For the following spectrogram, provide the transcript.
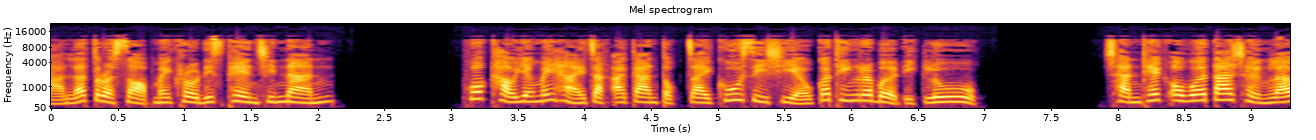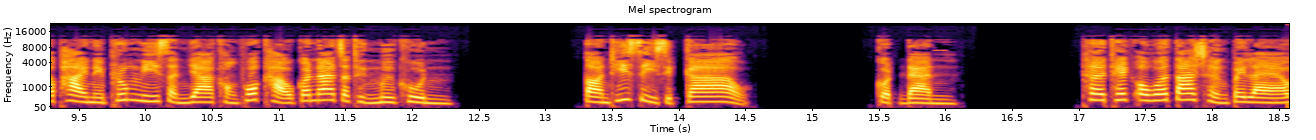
ารและตรวจสอบไมโครดิสเพนชิ้นนั้น พวกเขายังไม่หายจากอาการตกใจคู่ซีเฉียวก็ทิ้งระเบิดอีกลูก ฉันเทคโอเวอร์ต้าเฉิงแล้วภายในพรุ่งนี้สัญญาของพวกเขาก็น่าจะถึงมือคุณ ตอนที่ 49 กดดัน เธอเทคโอเวอร์ต้าเฉิงไปแล้ว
